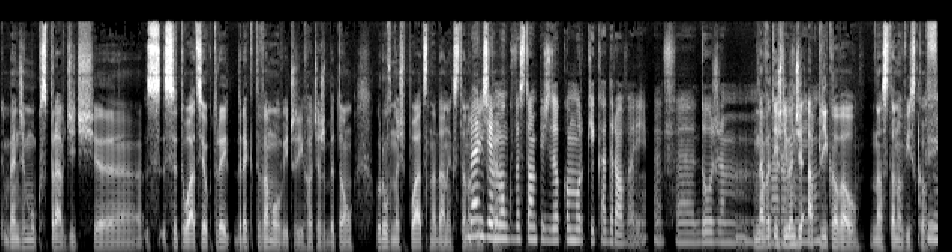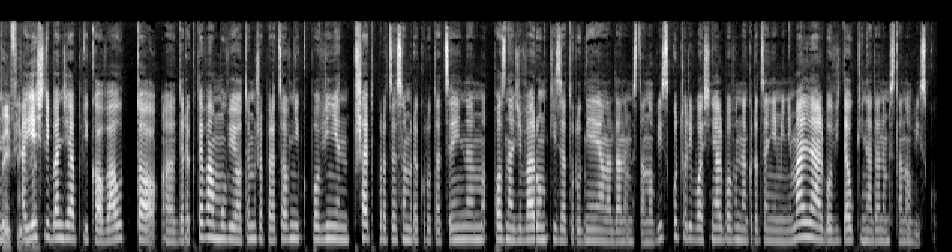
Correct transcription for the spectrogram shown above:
będzie mógł sprawdzić sytuacji, o której dyrektywa mówi, czyli chociażby tą równość płac na danych stanowiskach. Będzie mógł wystąpić do komórki kadrowej w dużym. Nawet jeśli będzie aplikował na stanowisko w tej firmie. A jeśli będzie aplikował, to e, dyrektywa mówi o tym, że pracownik powinien przed procesem rekrutacyjnym poznać warunki zatrudnienia na danym stanowisku, czyli właśnie albo wynagrodzenie minimalne, albo widełki na danym stanowisku.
